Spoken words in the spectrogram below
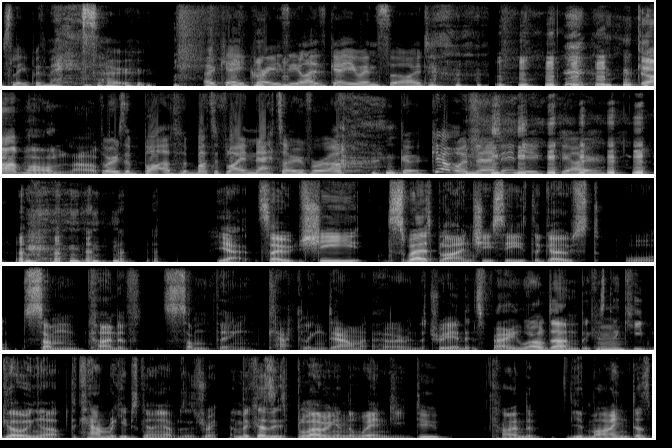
sleep with me. So, okay, crazy. Let's get you inside. come on, love. Throws a but- butterfly net over her. Go, Come on then, in you go. Yeah, so she swears blind she sees the ghost or some kind of something cackling down at her in the tree. And it's very well done because Mm. they keep going up. The camera keeps going up to the tree. And because it's blowing in the wind, you do kind of, your mind does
